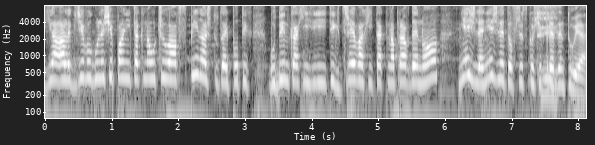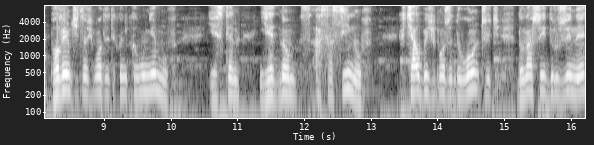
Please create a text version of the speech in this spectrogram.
Ja, ale gdzie w ogóle się pani tak nauczyła wspinać tutaj po tych budynkach i, i tych drzewach i tak naprawdę, no, nieźle, nieźle to wszystko się Ty. prezentuje. Powiem ci coś młody, tylko nikomu nie mów. Jestem jedną z asasinów. Chciałbyś może dołączyć do naszej drużyny,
